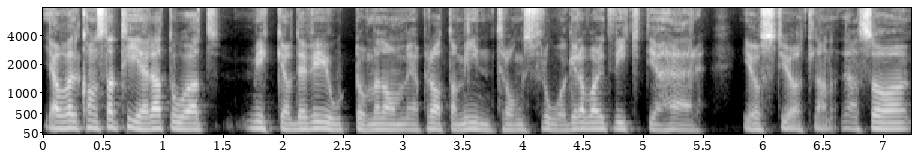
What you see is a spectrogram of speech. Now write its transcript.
Jag har väl konstaterat då att mycket av det vi gjort då med dem jag pratar om intrångsfrågor har varit viktiga här i Östergötland. Alltså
